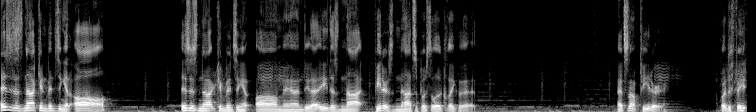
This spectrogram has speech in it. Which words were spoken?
This is not convincing at all. This is not convincing at all, man, dude. He does not. Peter's not supposed to look like that. That's not Peter. What is fate?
